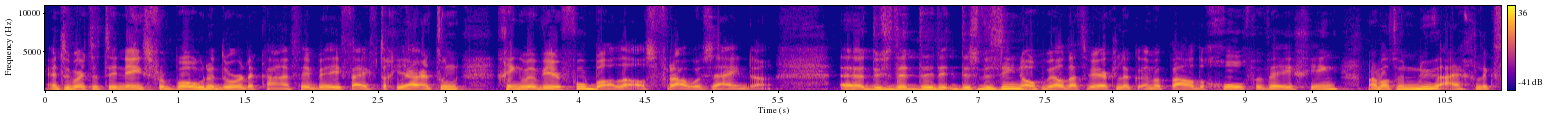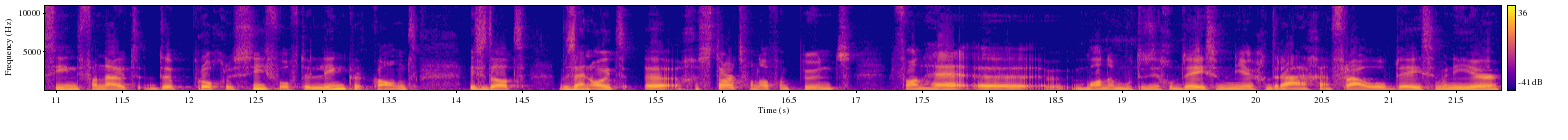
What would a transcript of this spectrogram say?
En toen werd het ineens verboden door de KNVB 50 jaar. En toen gingen we weer voetballen als vrouwen zijnde. Eh, dus, dus we zien ook wel daadwerkelijk een bepaalde golfbeweging. Maar wat we nu eigenlijk zien vanuit de progressieve of de linkerkant, is dat we zijn ooit eh, gestart vanaf een punt van hè, eh, mannen moeten zich op deze manier gedragen en vrouwen op deze manier.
